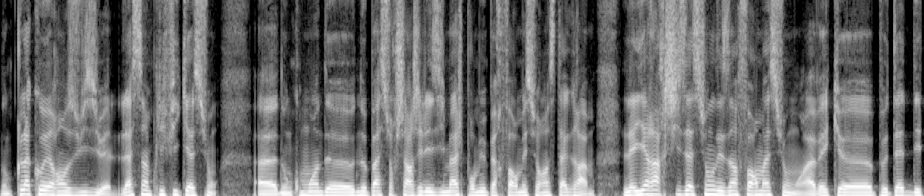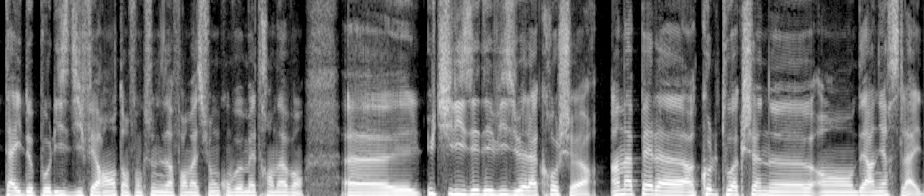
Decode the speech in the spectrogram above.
donc la cohérence visuelle, la simplification, euh, donc moins de ne pas surcharger les images pour mieux performer sur Instagram, la hiérarchisation des informations avec euh, peut-être des tailles de police différentes en fonction des informations qu'on veut mettre en avant, euh, utiliser des visuels accrocheurs, un appel à un call to action en dernière slide,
